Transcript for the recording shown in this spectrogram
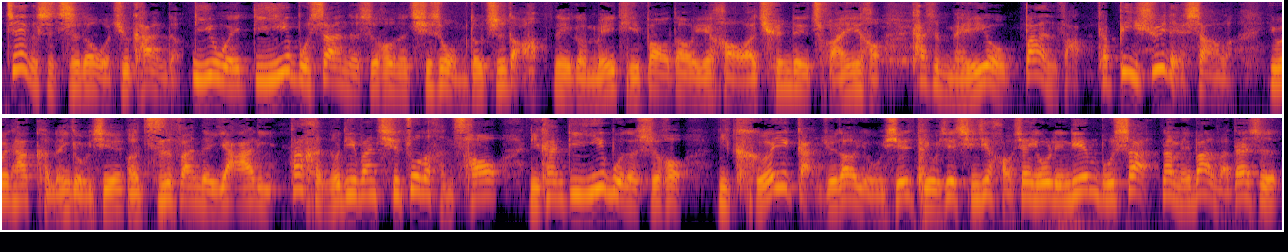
这个是值得我去看的。因为第一部上的时候呢，其实我们都知道啊，那个媒体报道也好啊，圈内传也好，他是没有办法，他必须得上了，因为他可能有一些呃资方的压力，它很多地方其实做的很糙。你看第一部的时候，你可以感觉到有些有些情节好像有点连不上，那没办法，但是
